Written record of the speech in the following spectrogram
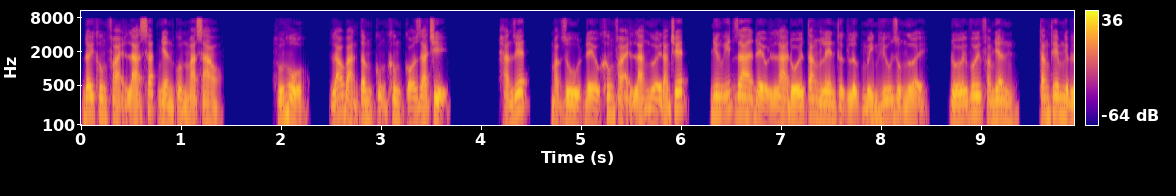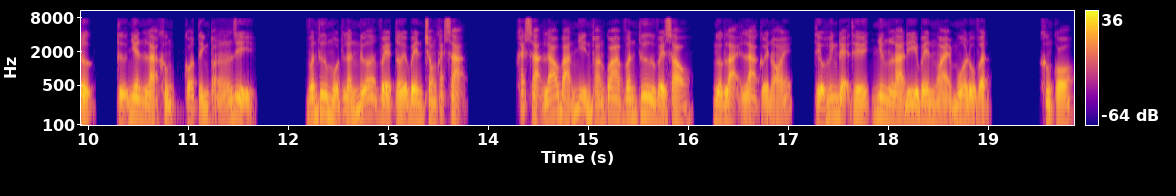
đây không phải là sát nhân của mà sao? Huống hồ, lão bản tâm cũng không có giá trị. Hắn giết, mặc dù đều không phải là người đáng chết nhưng ít ra đều là đối tăng lên thực lực mình hữu dụng người, đối với phạm nhân, tăng thêm nghiệp lực, tự nhiên là không có tính toán gì. Vân thư một lần nữa về tới bên trong khách sạn. Khách sạn lão bản nhìn thoáng qua vân thư về sau, ngược lại là cười nói, tiểu huynh đệ thế nhưng là đi bên ngoài mua đồ vật. Không có,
